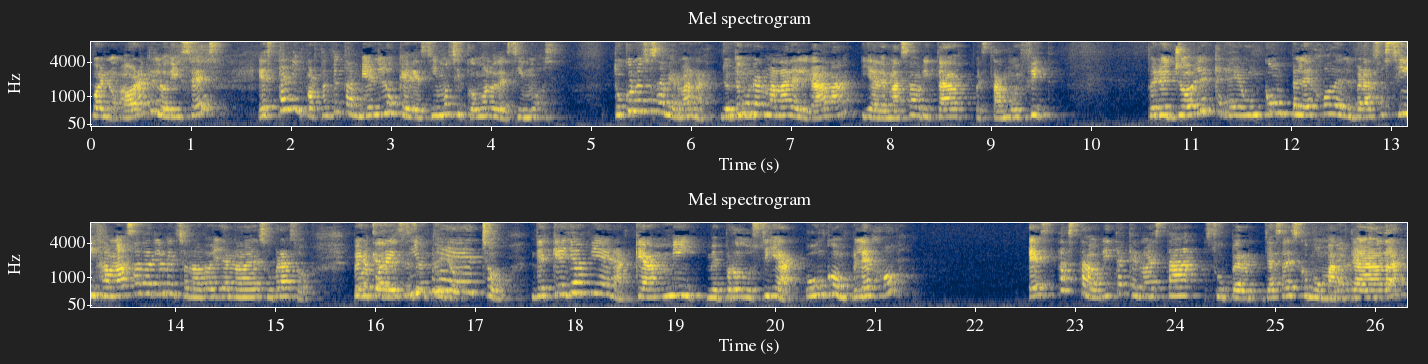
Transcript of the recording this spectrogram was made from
bueno, ahora que lo dices, es tan importante también lo que decimos y cómo lo decimos. Tú conoces a mi hermana. Yo tengo una hermana delgada y además ahorita está muy fit. Pero yo le creé un complejo del brazo sin jamás haberle mencionado a ella nada de su brazo. Pero Porque por el simple hecho de que ella viera que a mí me producía un complejo, es hasta ahorita que no está súper, ya sabes, como marcada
